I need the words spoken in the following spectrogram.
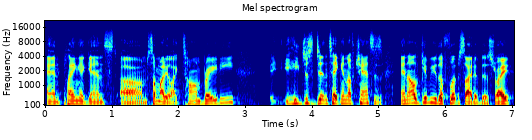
and playing against um, somebody like Tom Brady. He just didn't take enough chances. And I'll give you the flip side of this, right?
